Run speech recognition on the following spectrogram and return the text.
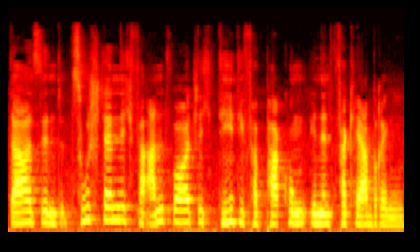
Da sind zuständig, verantwortlich, die die Verpackung in den Verkehr bringen.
